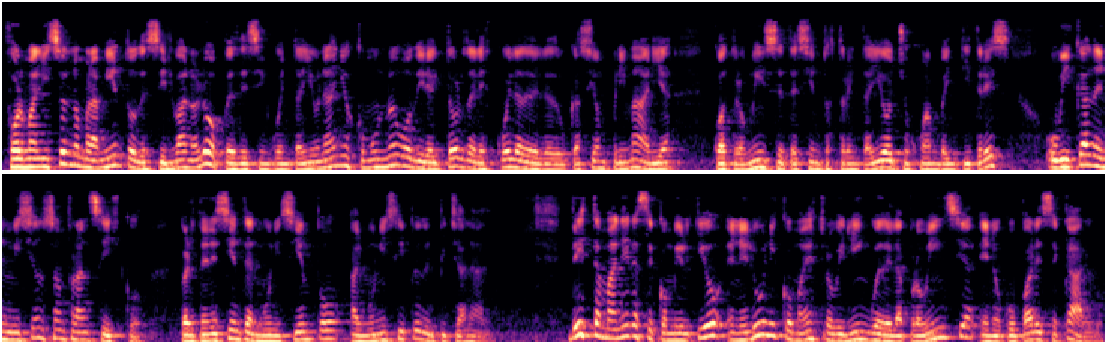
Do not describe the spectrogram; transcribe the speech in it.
formalizó el nombramiento de Silvano López, de 51 años, como un nuevo director de la Escuela de la Educación Primaria 4738 Juan 23, ubicada en Misión San Francisco, perteneciente al municipio, al municipio del Pichanal. De esta manera se convirtió en el único maestro bilingüe de la provincia en ocupar ese cargo.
